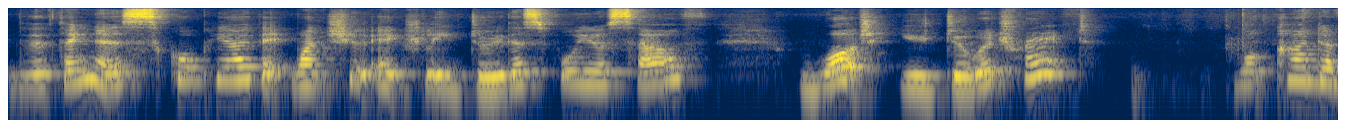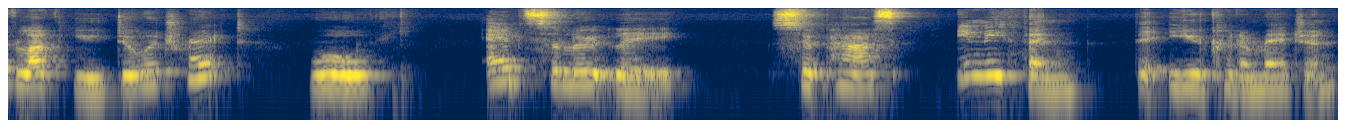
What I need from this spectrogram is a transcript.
the thing is, Scorpio, that once you actually do this for yourself, what you do attract, what kind of love you do attract will absolutely surpass anything that you could imagine.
